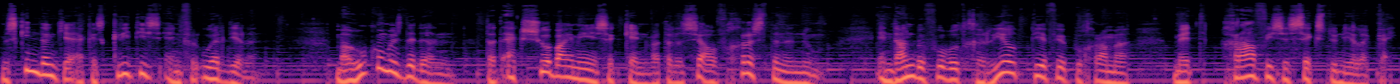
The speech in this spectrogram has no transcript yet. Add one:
Miskien dink jy ek is krities en veroordelend. Maar hoekom is dit dan dat ek so baie mense ken wat hulle self Christene noem en dan byvoorbeeld gereeld TV-programme met grafiese sekstonele kyk?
